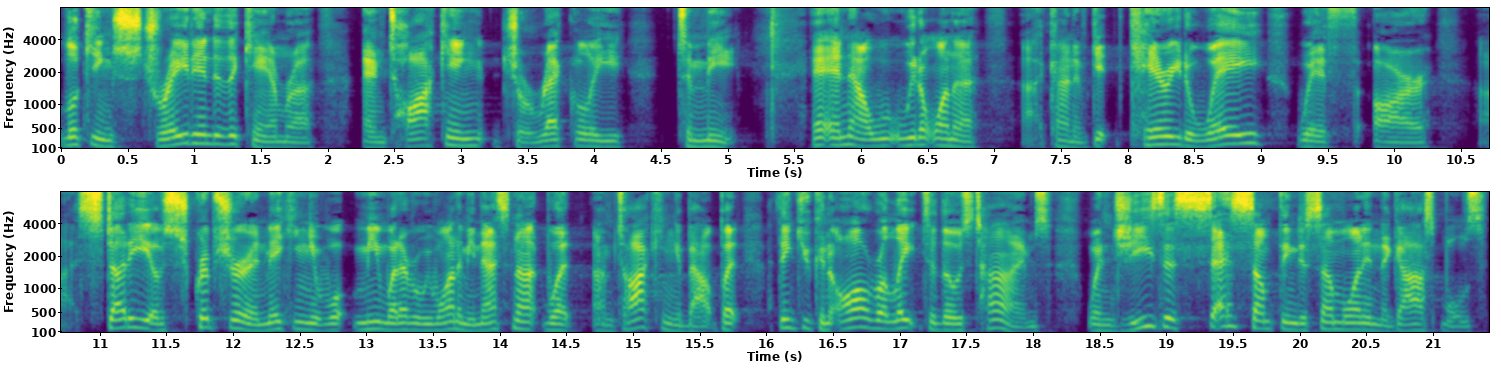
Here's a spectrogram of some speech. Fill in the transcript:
looking straight into the camera and talking directly to me. And now we don't want to uh, kind of get carried away with our uh, study of scripture and making it mean whatever we want to mean. That's not what I'm talking about. But I think you can all relate to those times when Jesus says something to someone in the Gospels,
